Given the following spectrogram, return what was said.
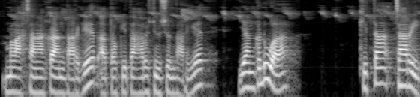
melaksanakan target atau kita harus nyusun target? Yang kedua, kita cari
